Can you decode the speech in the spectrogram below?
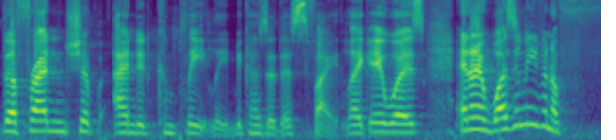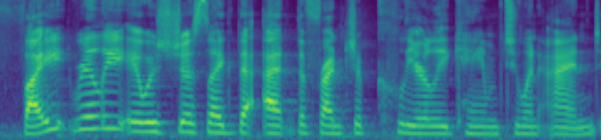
the friendship ended completely because of this fight. Like it was, and I wasn't even a fight really. It was just like the uh, the friendship clearly came to an end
